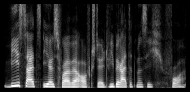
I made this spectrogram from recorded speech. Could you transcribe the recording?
Wie seid ihr als Feuerwehr aufgestellt? Wie bereitet man sich vor?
